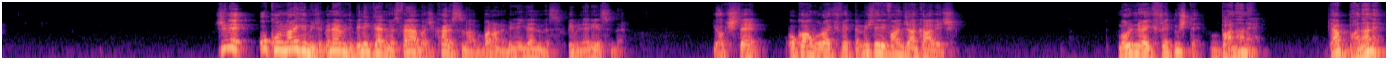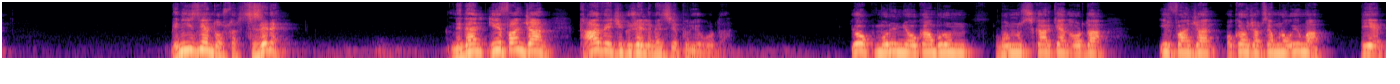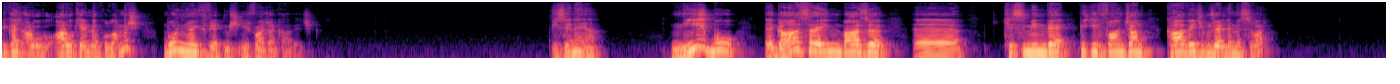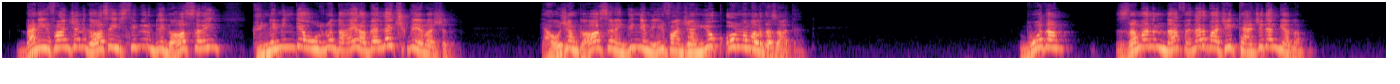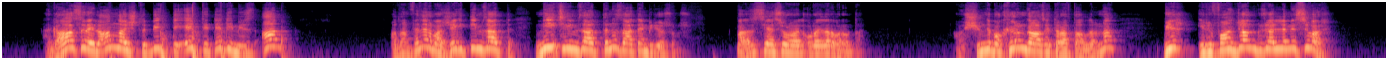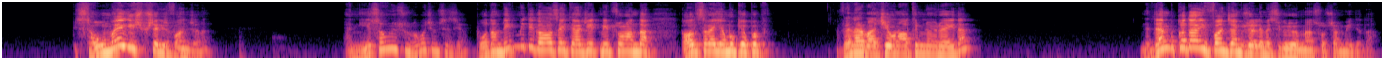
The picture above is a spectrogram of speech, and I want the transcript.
Şimdi o konulara girmeyeceğim. Önemli değil. Beni ilgilendirmez. Fenerbahçe karışsın abi. Bana ne? Beni ilgilendirmez. Birbirleri yesinler. Yok işte Okan Burak küfretmemiş de İrfan Can Kahveci. Mourinho'ya küfretmiş de. Bana ne? Ya bana ne? Beni izleyen dostlar size ne? Neden İrfan Can kahveci güzellemesi yapılıyor burada? Yok Mourinho Okan Burun burnunu sıkarken orada İrfan Can Okan hocam sen buna uyuma diye birkaç argo, argo kelime kullanmış. Mourinho'ya küfür etmiş İrfan Can kahveci. Bize ne ya? Niye bu e, Galatasaray'ın bazı e, kesiminde bir İrfan Can kahveci güzellemesi var? Ben İrfan Can'ı Galatasaray istemiyorum. Bir de Galatasaray'ın gündeminde olduğuna dair haberler çıkmaya başladı. Ya hocam Galatasaray'ın gündeminde İrfan Can yok olmamalı da zaten. Bu adam zamanında Fenerbahçe'yi tercih eden bir adam. Galatasaray'la anlaştı, bitti, etti dediğimiz an adam Fenerbahçe'ye gitti imza attı. Niçin imza attığını zaten biliyorsunuz. Bazı siyasi olay- olaylar var orada. Ama şimdi bakıyorum Galatasaray taraftarlarına bir İrfan Can güzellemesi var. Bir savunmaya geçmişler İrfan Can'ı. Ya niye savunuyorsunuz babacığım siz ya? Bu adam değil miydi Galatasaray'ı tercih etmeyip son anda Galatasaray yamuk yapıp Fenerbahçe'ye 16 milyon euroya giden? Neden bu kadar İrfan Can güzellemesi görüyorum ben sosyal medyada?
